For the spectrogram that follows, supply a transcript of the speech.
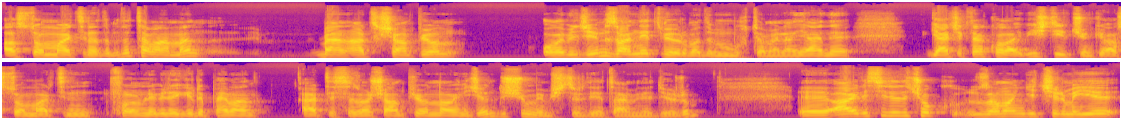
Aston Martin adımı da tamamen ben artık şampiyon olabileceğimi zannetmiyorum adımı muhtemelen. Yani gerçekten kolay bir iş değil çünkü Aston Martin'in Formula 1'e girip hemen ertesi sezon şampiyonluğa oynayacağını düşünmemiştir diye tahmin ediyorum. E, ailesiyle de çok zaman geçirmeyi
